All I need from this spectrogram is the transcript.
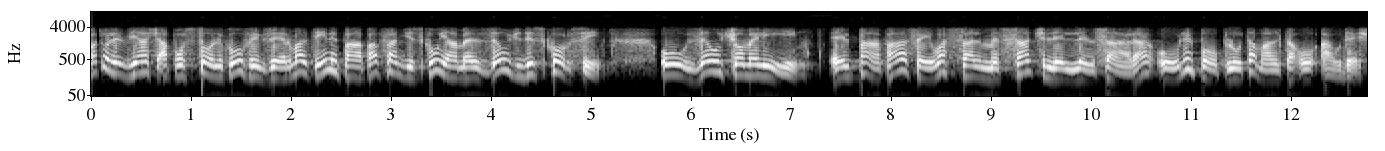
Matul il-vjaġġ apostoliku fil-gżejjer Maltin il-Papa Franġisku jagħmel żewġ diskorsi u żewġ omeliji. Il-Papa se jwassal messaġġ lill-Insara u lill-poplu ta' Malta u Għawdex.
